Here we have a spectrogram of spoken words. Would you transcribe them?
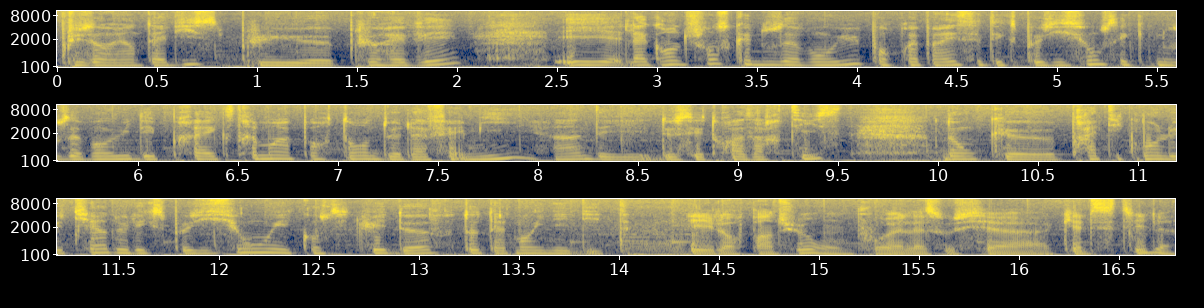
plus orientalistes, plus, euh, plus rêvés. Et la grande chance que nous avons eue pour préparer cette exposition, c'est que nous avons eu des prêts extrêmement importants de la famille hein, des, de ces trois artistes. Donc euh, pratiquement le tiers de l'exposition est constitué d'œuvres totalement inédites. Et leur peinture, on pourrait l'associer à quel style?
